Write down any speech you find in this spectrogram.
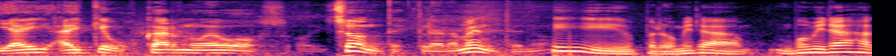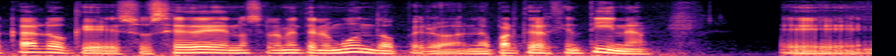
y hay, hay que buscar nuevos horizontes, claramente, ¿no? Sí, pero mira, vos mirás acá lo que sucede no solamente en el mundo, pero en la parte de Argentina. Eh,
